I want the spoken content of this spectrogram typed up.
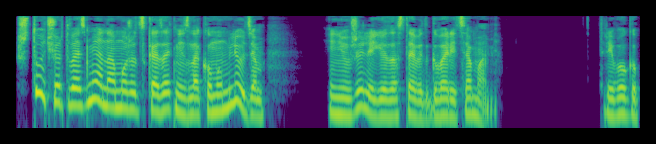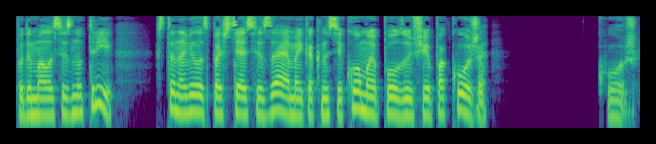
Что, черт возьми, она может сказать незнакомым людям? И неужели ее заставят говорить о маме? Тревога подымалась изнутри, становилась почти осязаемой, как насекомое, ползающее по коже. Кожа.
